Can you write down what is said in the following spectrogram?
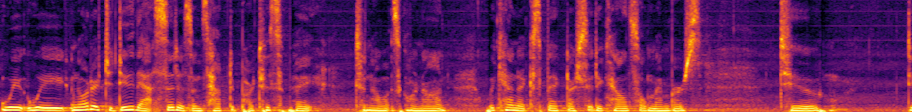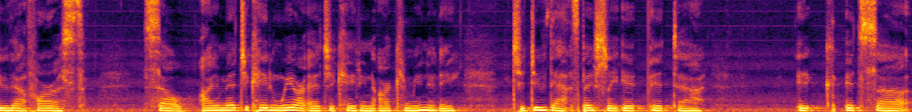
we, we, in order to do that, citizens have to participate to know what's going on. We can't expect our city council members to do that for us. So I am educating, we are educating our community to do that, especially if it, uh, it it's, uh,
